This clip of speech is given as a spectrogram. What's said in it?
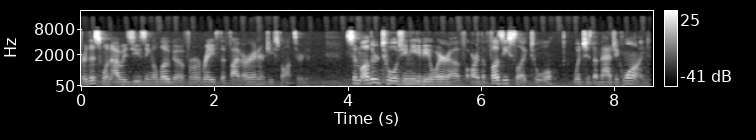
For this one, I was using a logo from a race that 5-Hour Energy sponsored. Some other tools you need to be aware of are the fuzzy select tool, which is the magic wand.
